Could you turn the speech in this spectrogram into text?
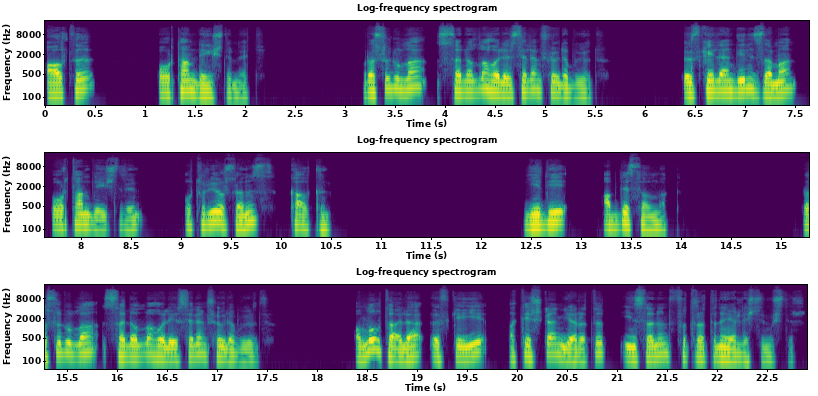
6. Ortam değiştirmek. Resulullah sallallahu aleyhi ve sellem şöyle buyurdu. Öfkelendiğiniz zaman ortam değiştirin. Oturuyorsanız kalkın. 7. Abdest almak. Resulullah sallallahu aleyhi ve sellem şöyle buyurdu. Allahu Teala öfkeyi ateşten yaratıp insanın fıtratına yerleştirmiştir.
